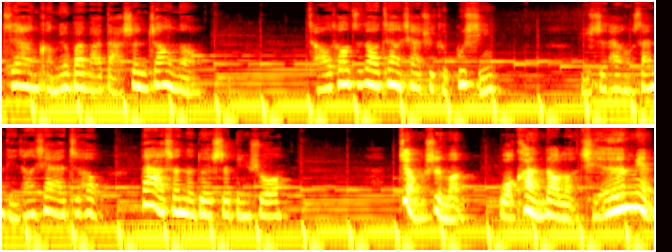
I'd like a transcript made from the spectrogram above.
这样可没有办法打胜仗呢。曹操知道这样下去可不行，于是他从山顶上下来之后，大声的对士兵说：“将士们，我看到了，前面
